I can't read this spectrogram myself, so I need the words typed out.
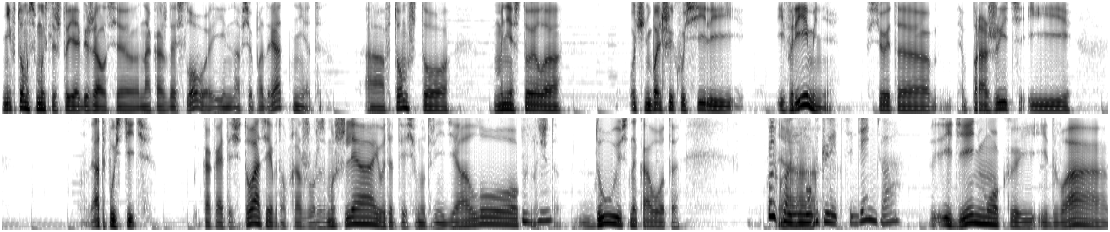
Не в том смысле, что я обижался на каждое слово и на все подряд, нет. А в том, что мне стоило очень больших усилий и времени все это прожить и отпустить. Какая-то ситуация, я потом хожу, размышляю, вот этот весь внутренний диалог, Мгм. значит, дуюсь на кого-то. Сколько он А. мог длиться? День-два? И день мог, и, и два.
